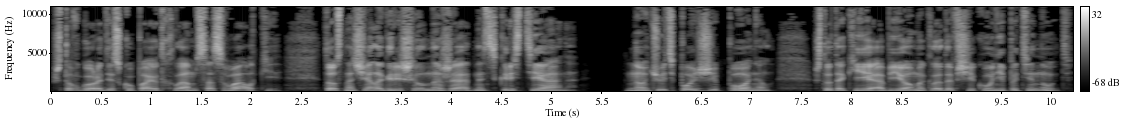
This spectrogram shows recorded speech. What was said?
что в городе скупают хлам со свалки, то сначала грешил на жадность крестьяна, но чуть позже понял, что такие объемы кладовщику не потянуть.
